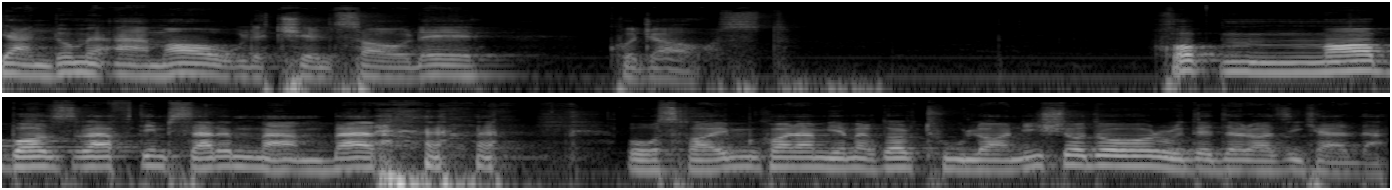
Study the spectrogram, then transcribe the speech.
گندم اعمال چل ساله کجاست؟ خب ما باز رفتیم سر منبر. عذرخواهی می‌کنم یه مقدار طولانی شد و روده درازی کردم.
